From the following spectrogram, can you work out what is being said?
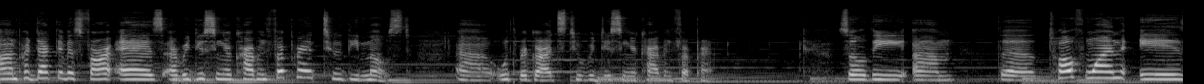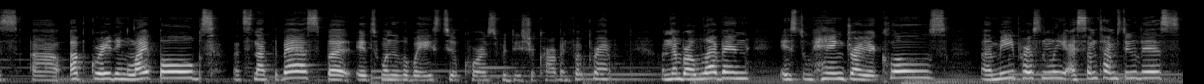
um, productive as far as uh, reducing your carbon footprint to the most uh, with regards to reducing your carbon footprint. So the um, the 12th one is uh, upgrading light bulbs. That's not the best, but it's one of the ways to, of course, reduce your carbon footprint. Uh, number 11 is to hang dry your clothes. Uh, me personally, I sometimes do this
